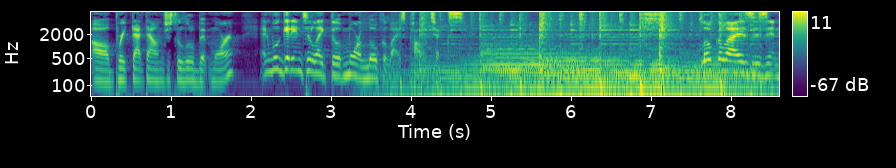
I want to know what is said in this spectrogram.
I'll break that down just a little bit more and we'll get into like the more localized politics. Localized is in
